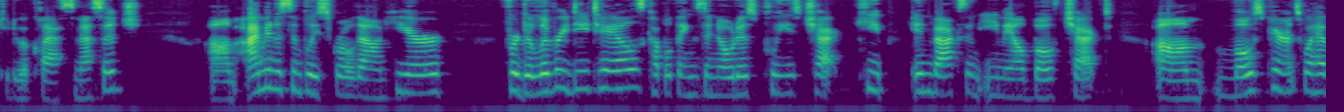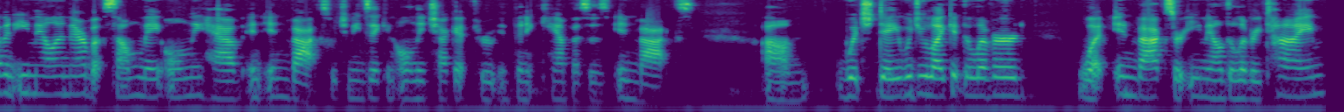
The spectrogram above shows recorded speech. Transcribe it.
to do a class message. Um, I'm going to simply scroll down here. For delivery details, a couple things to notice. Please check, keep inbox and email both checked. Um, most parents will have an email in there, but some may only have an inbox, which means they can only check it through Infinite Campus's inbox. Um, which day would you like it delivered? What inbox or email delivery time?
